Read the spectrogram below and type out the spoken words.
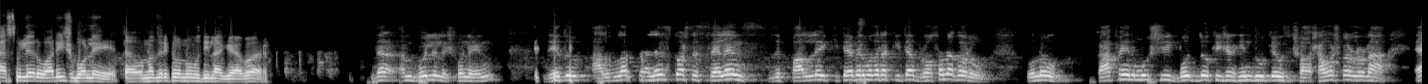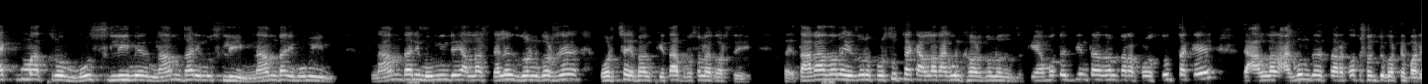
রাসূলের ওয়ারিশ বলে তা ওনাদেরকে অনুমতি লাগে আবার? আমি বললে শোনেন। যেহেতু আল্লাহ চ্যালেঞ্জ করছে চ্যালেঞ্জ যে পারলে কিতাবের মতো একটা কিতাব রচনা করো। কোন কাফের, মুশরিক, বৌদ্ধ, খ্রিস্টান, হিন্দু কেউ সাহস করল না। একমাত্র মুসলিমের নামধারী মুসলিম, নামধারী মুমিন, নামধারী মুমিনটাই আল্লাহ চ্যালেঞ্জ গ্রহণ করছে করছে এবং কিতাব রচনা করছে। তারা যেন এই জন্য প্রস্তুত থাকে আল্লাহর আগুন খাওয়ার জন্য কেয়ামতের দিন তারা যেন তারা প্রস্তুত থাকে যে আল্লাহর আগুন তারা কত সহ্য করতে পারে।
